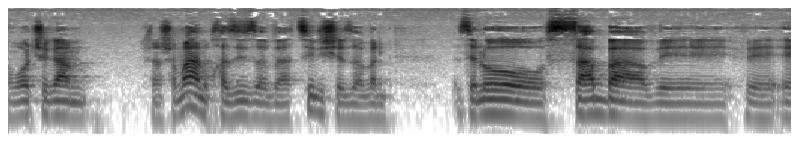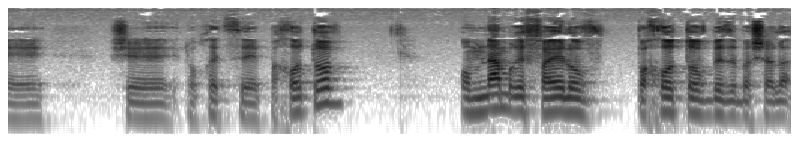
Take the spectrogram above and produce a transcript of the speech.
למרות שגם שנה שעברה לנו חזיזה ואצילי שזה, אבל זה לא סבא ו... ו אה, שלוחץ פחות טוב. אמנם רפאלוב פחות טוב בזה בשלב,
